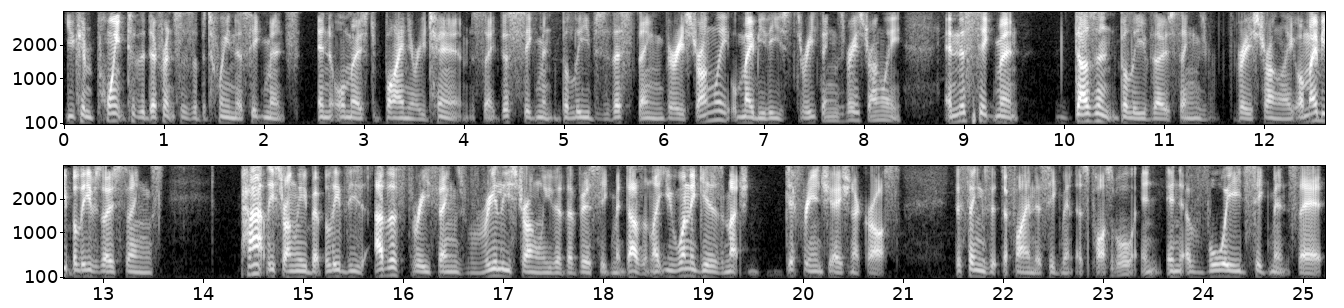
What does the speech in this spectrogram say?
you can point to the differences between the segments in almost binary terms. Like this segment believes this thing very strongly, or maybe these three things very strongly, and this segment doesn't believe those things very strongly, or maybe believes those things partly strongly, but believe these other three things really strongly that the first segment doesn't. Like you want to get as much differentiation across the things that define the segment as possible, and, and avoid segments that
